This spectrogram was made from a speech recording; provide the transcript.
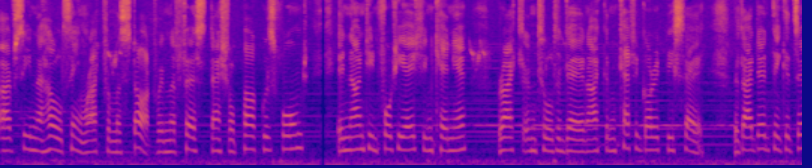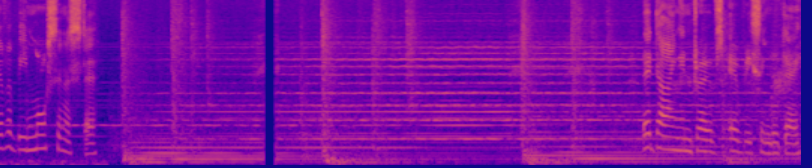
I've seen the whole thing right from the start when the first national park was formed in 1948 in Kenya, right until today. And I can categorically say that I don't think it's ever been more sinister. They're dying in droves every single day.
